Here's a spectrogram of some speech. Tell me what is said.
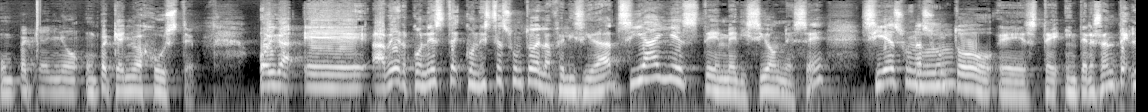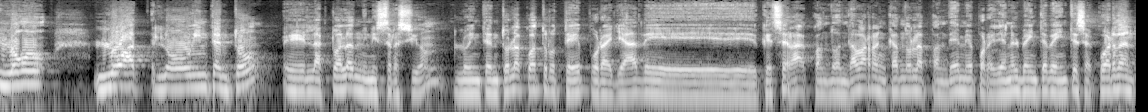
un pequeño, un pequeño ajuste. Oiga, eh, a ver, con este, con este asunto de la felicidad, sí hay este mediciones, ¿eh? Sí es un asunto este, interesante. Lo, lo, lo intentó eh, la actual administración, lo intentó la 4T por allá de, ¿qué será? Cuando andaba arrancando la pandemia, por allá en el 2020, ¿se acuerdan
